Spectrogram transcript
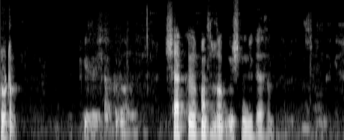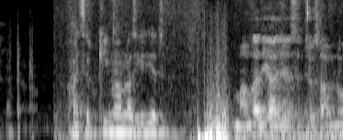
ਟੋਟਲ। ਕਿਸੇ ਸ਼ੱਕ ਸ਼ੱਕ ਮਤਲਬ ਕੁਛ ਨਹੀਂ ਕਹਿ ਸਕਦੇ। ਹਾਂ ਸਰ ਕੀ ਮਾਮਲਾ ਸੀ ਜੀ ਅੱਜ? ਮਾਮਲਾ ਜੀ ਅੱਜ ਐਸਐਚਓ ਸਾਹਿਬ ਨੂੰ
